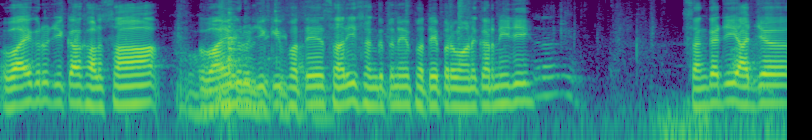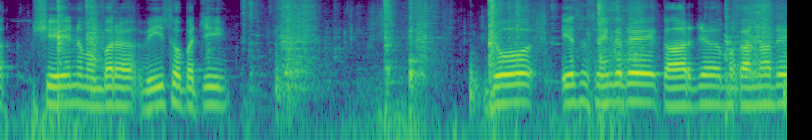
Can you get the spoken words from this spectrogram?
ਵਾਹਿਗੁਰੂ ਜੀ ਕਾ ਖਾਲਸਾ, ਵਾਹਿਗੁਰੂ ਜੀ ਕੀ ਫਤਿਹ। ਸਾਰੀ ਸੰਗਤ ਨੇ ਫਤਿਹ ਪ੍ਰਵਾਨ ਕਰਨੀ ਜੀ। ਸੰਗਤ ਜੀ, ਅੱਜ 6 ਨਵੰਬਰ 2025 ਜੋ ਇਸ ਸਿੰਘ ਦੇ ਕਾਰਜ, ਮਕਾਨਾਂ ਦੇ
